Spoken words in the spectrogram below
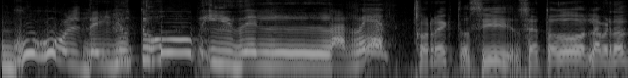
Google, de YouTube y de la red. Correcto, sí. O sea, todo, la verdad,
